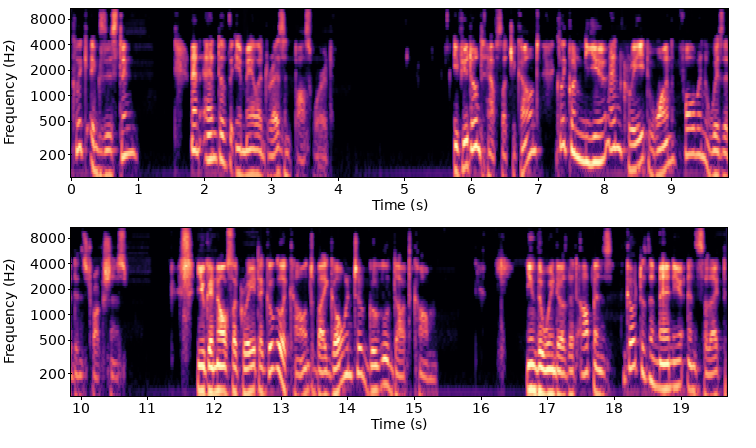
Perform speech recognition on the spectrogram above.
click Existing and enter the email address and password. If you don't have such account, click on New and create one following wizard instructions. You can also create a Google account by going to google.com. In the window that opens, go to the menu and select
